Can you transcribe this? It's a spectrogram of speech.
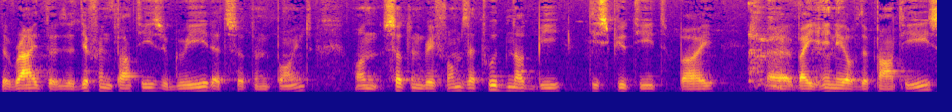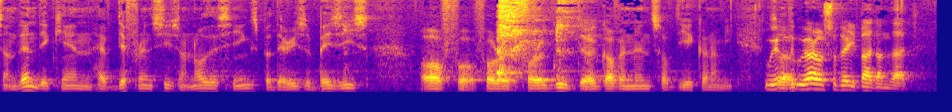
The right, the, the different parties agreed at certain point on certain reforms that would not be disputed by uh, by any of the parties, and then they can have differences on other things, but there is a basis of, for, for, a, for a good uh, governance of the economy. We, so, we, are also very bad on that.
